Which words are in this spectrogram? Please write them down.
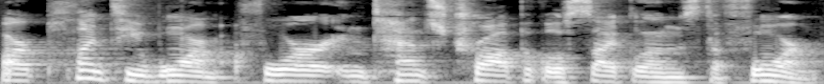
are plenty warm for intense tropical cyclones to form.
